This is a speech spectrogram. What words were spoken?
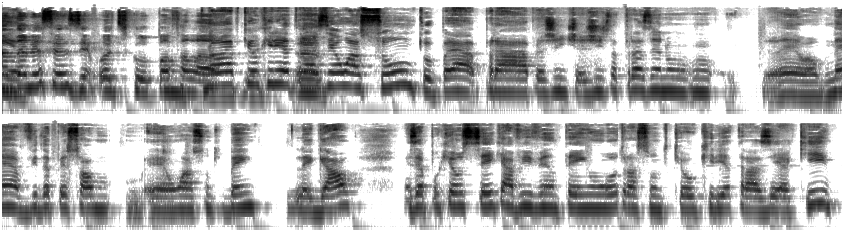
contando dando esse exemplo. Ô, desculpa, pode falar. Não, é porque eu queria trazer um assunto pra, pra, pra gente. A gente tá trazendo um, um, é, né, vida pessoal é um assunto bem legal, mas é porque eu sei que a Vivian tem um outro assunto que eu queria trazer aqui.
